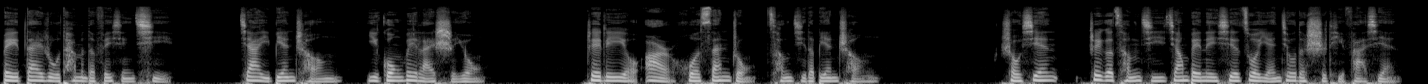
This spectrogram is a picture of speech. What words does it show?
被带入他们的飞行器，加以编程，以供未来使用。这里有二或三种层级的编程。首先，这个层级将被那些做研究的实体发现；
